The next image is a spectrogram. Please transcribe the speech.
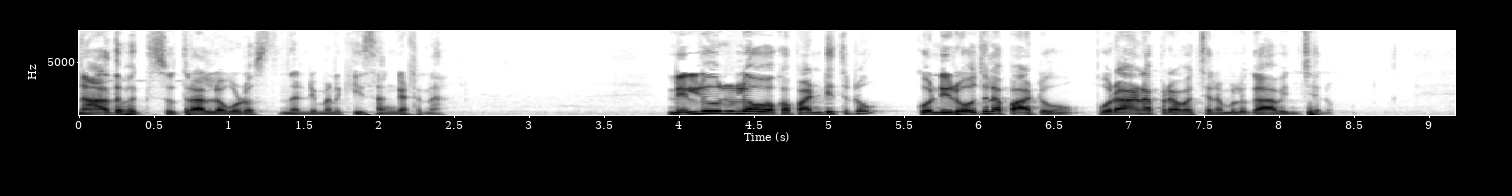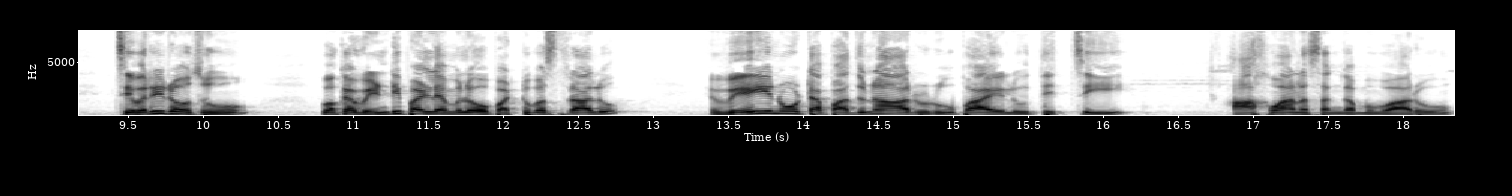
నారద భక్తి సూత్రాల్లో కూడా వస్తుందండి మనకి ఈ సంఘటన. నెల్లూరులో ఒక పండితుడు కొన్ని రోజుల పాటు పురాణ ప్రవచనములు గావించెను. చివరి రోజు ఒక వెండి పళ్ళెములో పట్టువస్త్రాలు వేయి నూట పదునారు రూపాయలు తెచ్చి ఆహ్వాన సంఘము వారు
